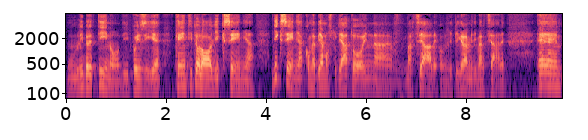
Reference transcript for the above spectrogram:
un librettino di poesie che intitolò Gli Xenia. Gli Xenia, come abbiamo studiato in uh, Marziale, con gli epigrammi di Marziale, eh,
